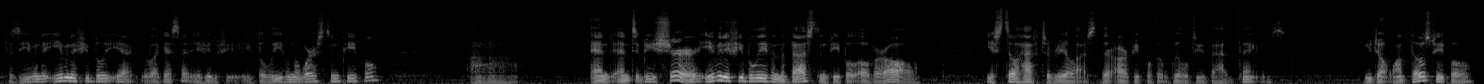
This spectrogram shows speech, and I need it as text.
Because even even if you believe, yeah, like I said, even if you believe in the worst in people, uh, and and to be sure, even if you believe in the best in people overall, you still have to realize that there are people that will do bad things. You don't want those people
